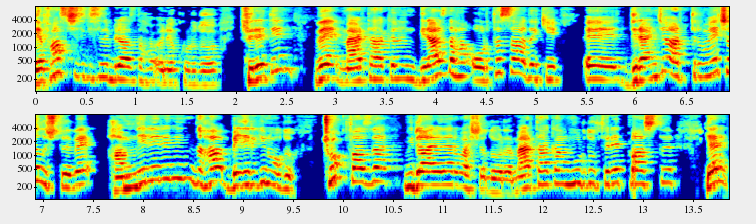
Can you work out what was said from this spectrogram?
defans çizgisini biraz daha öne kurduğu, Fred'in ve Mert Hakan'ın biraz daha orta sahadaki e, direnci arttırmaya çalıştığı ve hamlelerinin daha belirgin olduğu çok fazla müdahaleler başladı orada. Mert Hakan vurdu, Fred bastı. Yani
